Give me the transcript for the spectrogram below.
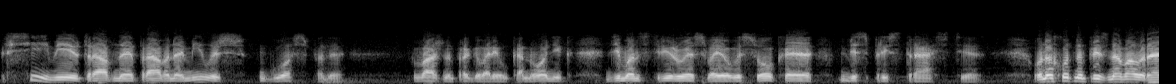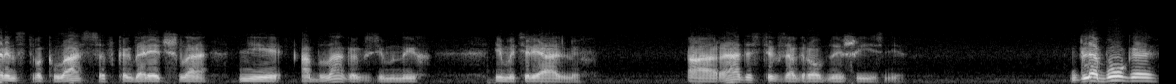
Все имеют равное право на милость Господа». — важно проговорил каноник, демонстрируя свое высокое беспристрастие. Он охотно признавал равенство классов, когда речь шла не о благах земных и материальных, а о радостях загробной жизни. «Для Бога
